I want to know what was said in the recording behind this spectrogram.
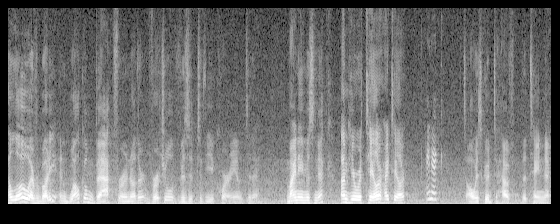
Hello, everybody, and welcome back for another virtual visit to the aquarium today. My name is Nick. I'm here with Taylor. Hi, Taylor. Hey, Nick. It's always good to have the Tane Neck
